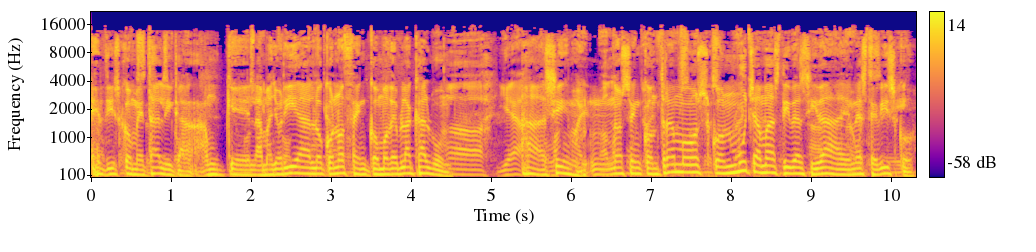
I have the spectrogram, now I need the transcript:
el disco Metallica, aunque la mayoría lo conocen como The Black Album. Uh, ah, sí, nos encontramos con mucha más diversidad en este disco.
